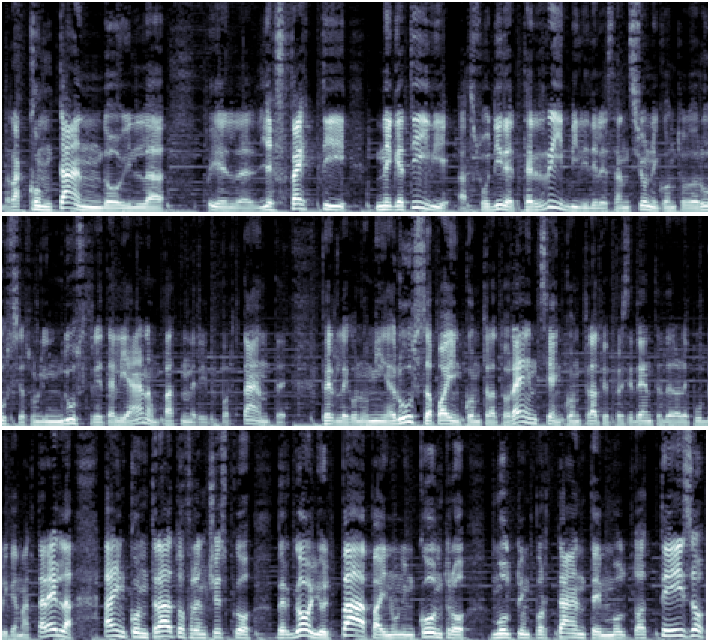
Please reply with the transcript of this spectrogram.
raccontando il gli effetti negativi, a suo dire terribili, delle sanzioni contro la Russia sull'industria italiana, un partner importante per l'economia russa. Poi ha incontrato Renzi, ha incontrato il presidente della Repubblica Mattarella, ha incontrato Francesco Bergoglio, il Papa, in un incontro molto importante e molto atteso.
